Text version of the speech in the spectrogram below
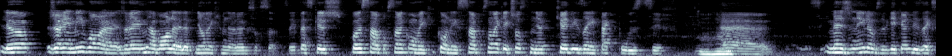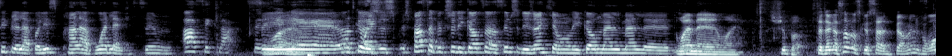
là, j'aurais aimé j'aurais aimé avoir l'opinion d'un criminologue sur ça, parce que je suis pas 100% convaincu qu'on est 100% dans quelque chose qui n'a que des impacts positifs. Mhm. Euh, imaginez, là, vous êtes quelqu'un de désaxé, puis là, la police prend la voix de la victime. Ah, c'est clair. C'est, euh, en tout cas, ouais. je, je pense que ça peut toucher des cordes sensibles chez des gens qui ont les cordes mal, mal. euh, Ouais, mais, ouais. Je sais pas. C'est intéressant parce que ça te permet de voir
